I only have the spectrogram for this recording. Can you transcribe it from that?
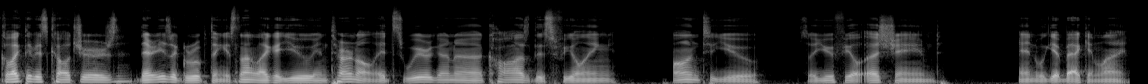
collectivist cultures, there is a group thing. It's not like a you internal. It's we're to cause this feeling onto you so you feel ashamed and we'll get back in line.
